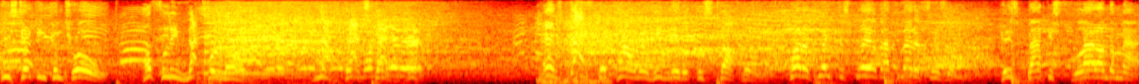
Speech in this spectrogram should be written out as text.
He's taking control. Hopefully not for long. Now that's gotta hurt. And that's the counter he needed to stop him. What a great display of athleticism. His back is flat on the mat.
